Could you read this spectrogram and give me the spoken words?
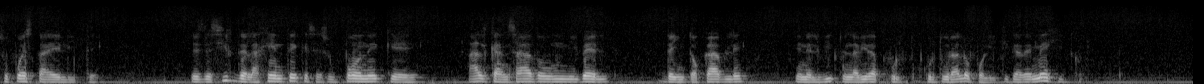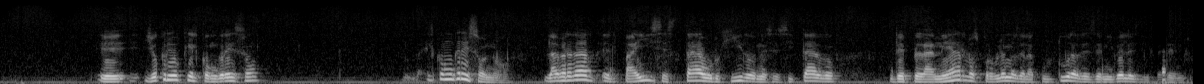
supuesta élite, es decir, de la gente que se supone que ha alcanzado un nivel de intocable en, el, en la vida cultural o política de México. Eh, yo creo que el Congreso, el Congreso no, la verdad el país está urgido, necesitado de planear los problemas de la cultura desde niveles diferentes.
